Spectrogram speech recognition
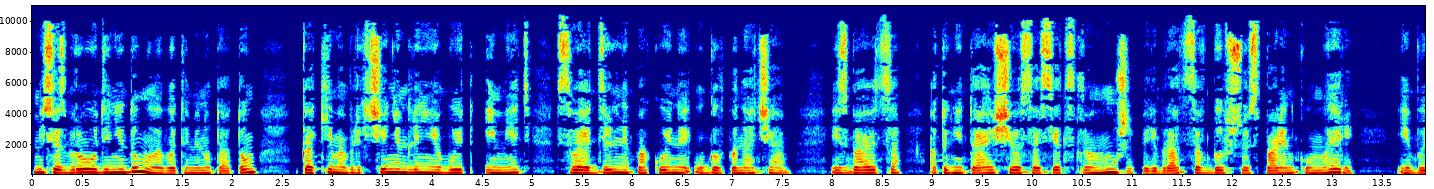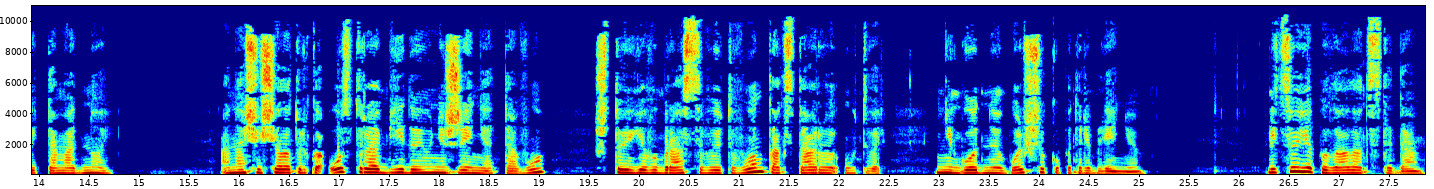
Миссис Броуди не думала в эту минуту о том, каким облегчением для нее будет иметь свой отдельный покойный угол по ночам, избавиться от угнетающего соседства мужа, перебраться в бывшую спаленку Мэри и быть там одной. Она ощущала только острую обиду и унижение от того, что ее выбрасывают вон, как старую утварь, негодную больше к употреблению. Лицо ее пылало от стыда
